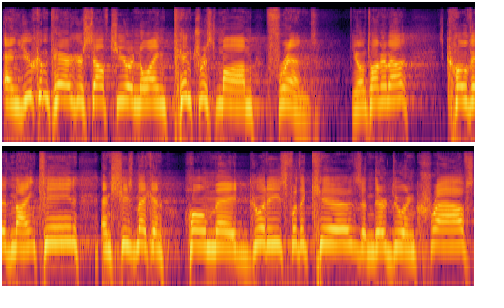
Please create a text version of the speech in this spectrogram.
and you compare yourself to your annoying Pinterest mom friend. You know what I'm talking about? It's COVID 19, and she's making homemade goodies for the kids and they're doing crafts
